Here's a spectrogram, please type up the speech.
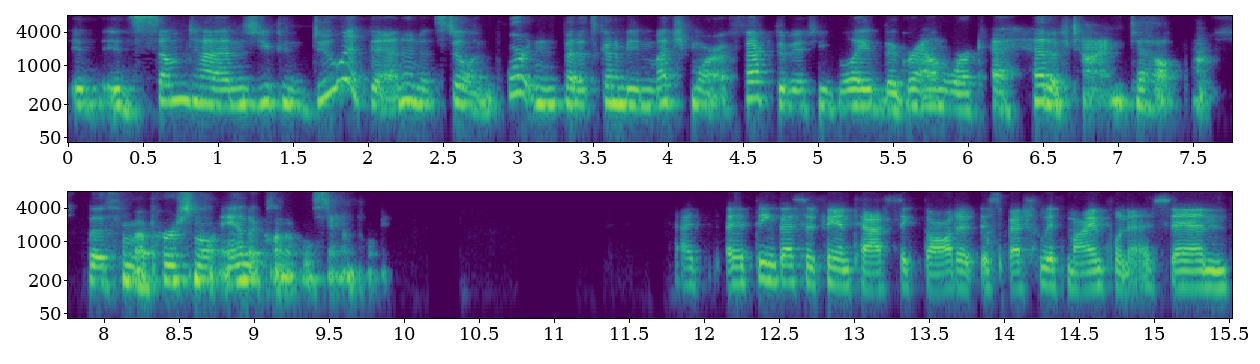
it, it's sometimes you can do it then and it's still important, but it's going to be much more effective if you've laid the groundwork ahead of time to help, both from a personal and a clinical standpoint. I, I think that's a fantastic thought, especially with mindfulness. And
